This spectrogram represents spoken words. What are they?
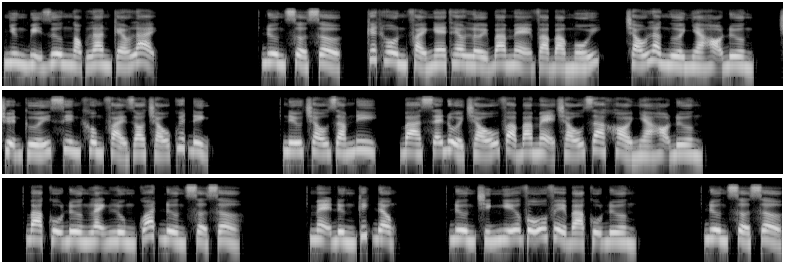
nhưng bị Dương Ngọc Lan kéo lại. Đường sở sở, kết hôn phải nghe theo lời ba mẹ và bà mối, cháu là người nhà họ đường, chuyện cưới xin không phải do cháu quyết định. Nếu cháu dám đi, bà sẽ đuổi cháu và ba mẹ cháu ra khỏi nhà họ đường. Bà cụ đường lạnh lùng quát đường sở sở. Mẹ đừng kích động. Đường chính nghĩa vỗ về bà cụ đường. Đường sở sở,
